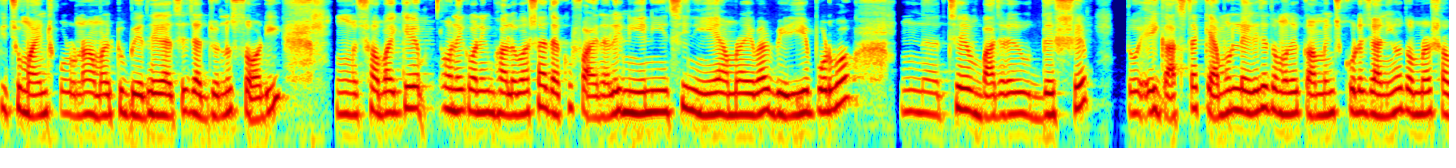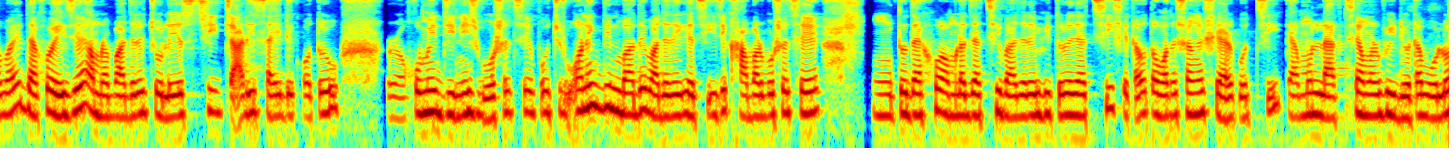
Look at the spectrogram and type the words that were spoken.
কিছু মাইন্ড করো না, আমার একটু বেঁধে গেছে, যার জন্য সরি সবাইকে অনেক অনেক ভালোবাসা। দেখো ফাইনালি নিয়ে নিয়েছি, নিয়ে আমরা এবার বেরিয়ে পড়ব। হচ্ছে বাজারের উদ্দেশ্যে। তো এই গাছটা কেমন লেগেছে তোমাদের কমেন্টস করে জানিও তোমরা সবাই। দেখো এই যে আমরা বাজারে চলে এসেছি, চারি সাইডে কত রকমের জিনিস বসেছে, প্রচুর। অনেক দিন বাদে বাজারে গেছি, এই যে খাবার বসেছে। তো দেখো আমরা যাচ্ছি, বাজারের ভিতরে যাচ্ছি, সেটাও তোমাদের সঙ্গে শেয়ার করছি। কেমন লাগছে আমার ভিডিওটা বলো,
